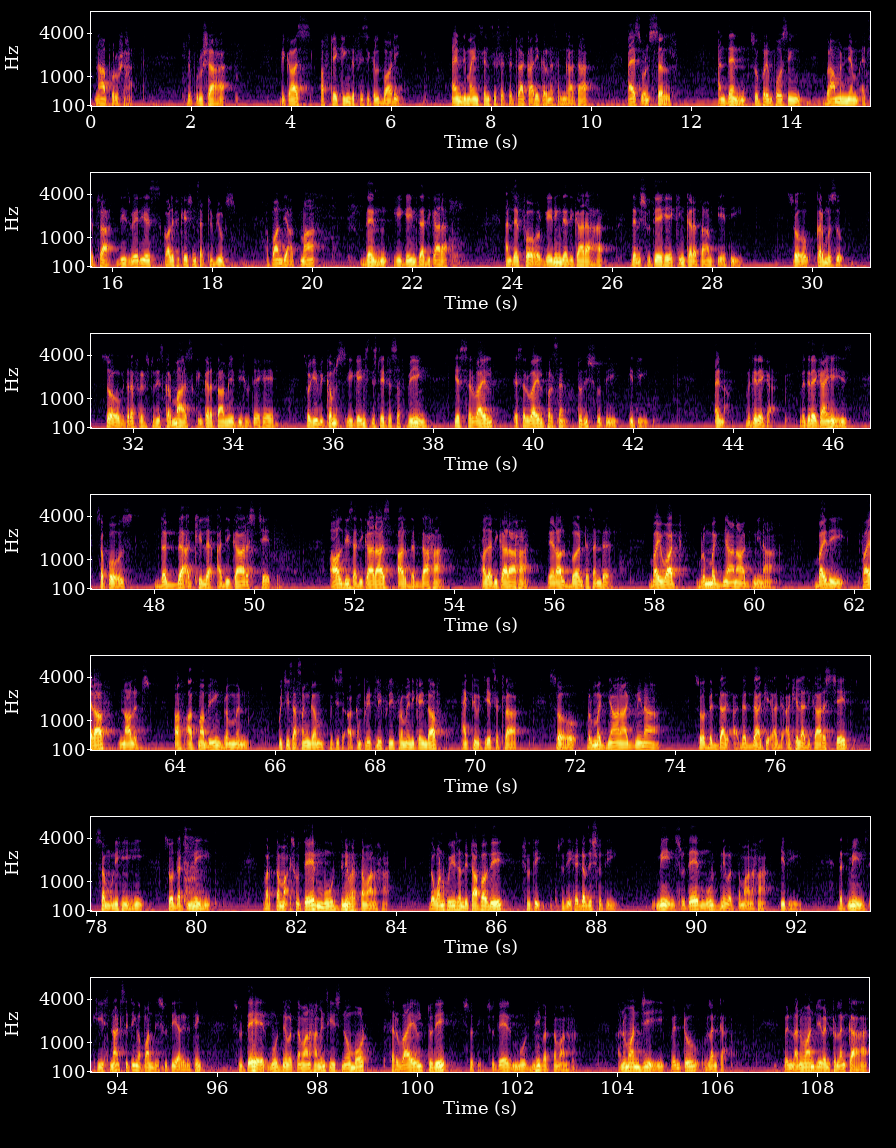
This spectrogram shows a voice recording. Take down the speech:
Na purushaha. The purusha, because of taking the physical body and the mind senses etc. karyakarana sanghata as oneself and then superimposing brahmanyam etc. these various qualifications, attributes upon the Atma then he gains the adhikara. And therefore, gaining the adhikara, then shrutehe kinkaratam eti. So, karmasu. So, with reference to these karmas, kinkaratam eti shrutehe. So, he becomes, he gains the status of being a servile, a servile person to the shruti iti. And vitireka. Vitireka is, suppose, dagda akhila adhikaraschet. All these adhikaras are dagdaha. All the adhikaraha, they are all burnt asunder. By what? Brahmajnanagnina. By the fire of knowledge of Atma being Brahman, which is asangam, which is uh, completely free from any kind of activity, etc. So, Brahmajnanagnina. So, dagda, dagda akhila adhikaraschet samunihi. So, that muni Vartama, Shruter Murdhini Vartamanaha. The one who is on the top of the Shruti, Shruti, head of the Shruti, means Shruter Murdhini Vartamanaha iti. That means he is not sitting upon the Shruti or anything. Shruter Murdhini Vartamanaha means he is no more servile to the Shruti. Shruter Murdhini Vartamanaha. Hanumanji went to Lanka. When Hanumanji went to Lanka,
